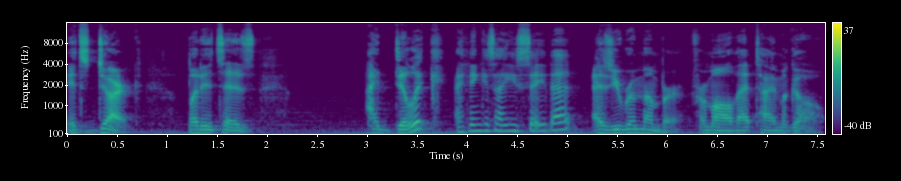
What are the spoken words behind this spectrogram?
It's dark, but it's as idyllic, I think is how you say that, as you remember from all that time ago.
